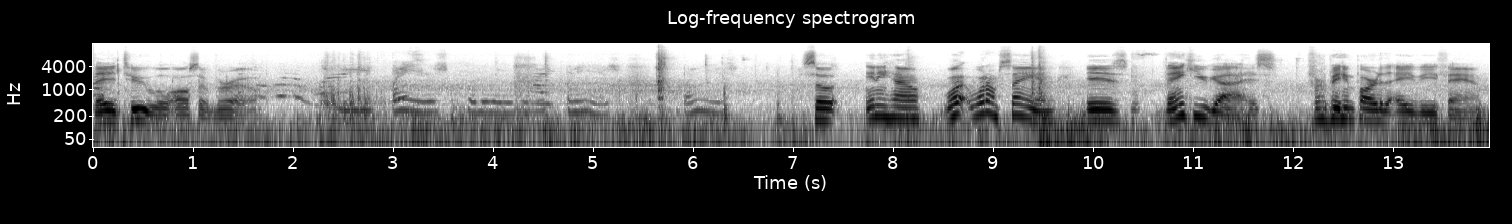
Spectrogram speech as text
they too will also grow. So anyhow, what what I'm saying is thank you guys for being part of the AV fam.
